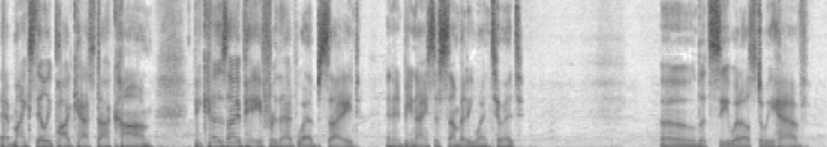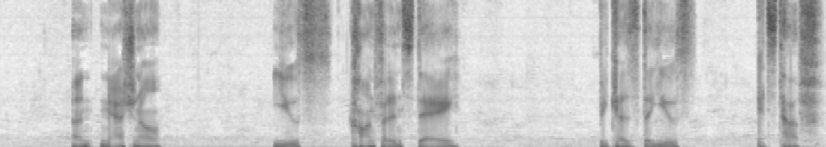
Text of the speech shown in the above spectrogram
at mikesdailypodcast.com because I pay for that website and it'd be nice if somebody went to it. Oh, let's see. What else do we have? A National Youth Confidence Day because the youth, it's tough.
